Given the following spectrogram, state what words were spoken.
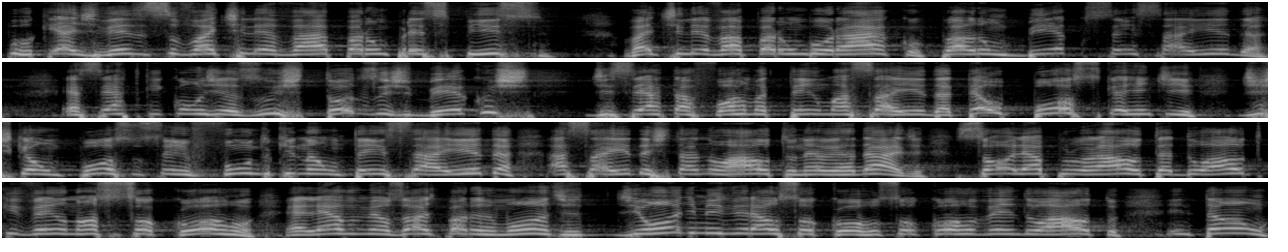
Porque às vezes isso vai te levar para um precipício, vai te levar para um buraco, para um beco sem saída. É certo que com Jesus todos os becos de certa forma, tem uma saída. Até o poço que a gente diz que é um poço sem fundo, que não tem saída, a saída está no alto, não é verdade? Só olhar para o alto, é do alto que vem o nosso socorro. Eleva meus olhos para os montes, de onde me virá o socorro? O socorro vem do alto. Então,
